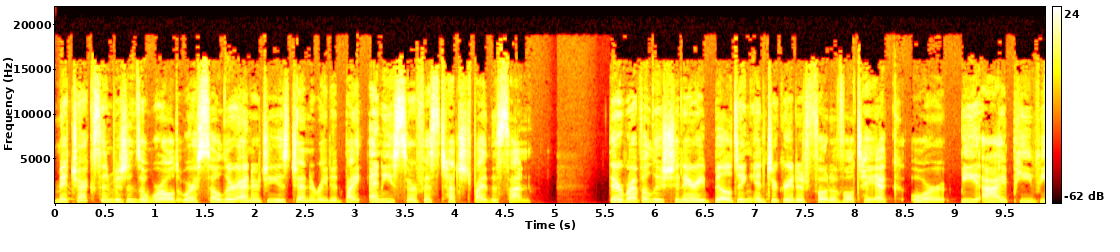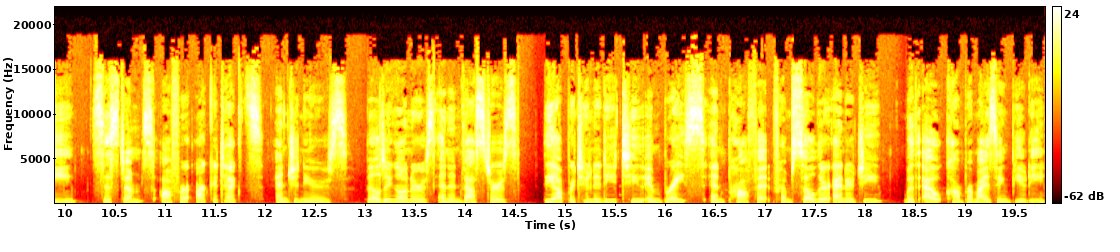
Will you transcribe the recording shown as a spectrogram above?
Mitrex envisions a world where solar energy is generated by any surface touched by the sun. Their revolutionary Building Integrated Photovoltaic, or BIPV, systems offer architects, engineers, building owners, and investors the opportunity to embrace and profit from solar energy without compromising beauty.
